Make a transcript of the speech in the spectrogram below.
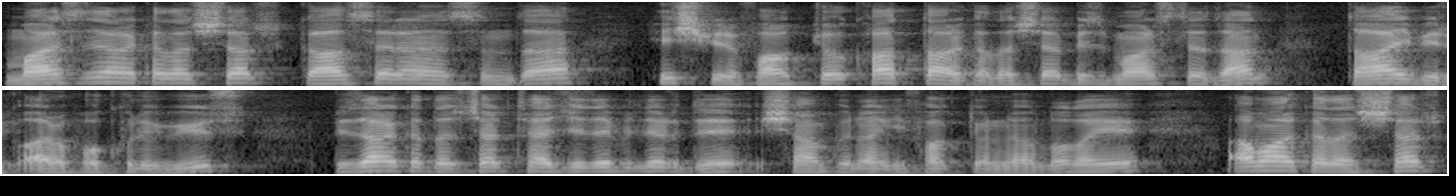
Marsilya arkadaşlar Galatasaray arasında hiçbir fark yok. Hatta arkadaşlar biz Marsilya'dan daha iyi bir Avrupa kulübüyüz. Biz arkadaşlar tercih edebilirdi Şampiyonlar Ligi faktöründen dolayı. Ama arkadaşlar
